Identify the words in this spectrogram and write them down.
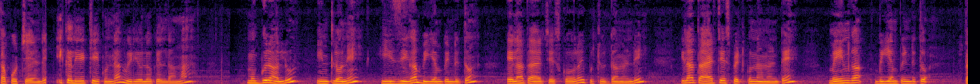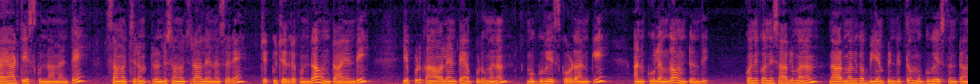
సపోర్ట్ చేయండి. ఇక లేట్ చేయకుండా వీడియోలోకి వెళ్దామా? ముగ్గురాళ్ళు ఇంట్లోనే ఈజీగా బియ్యం పిండితో ఎలా తయారు చేసుకోవాలో ఇప్పుడు చూద్దామండి. ఇలా తయారు చేసి పెట్టుకున్నామంటే మెయిన్గా బియ్యం పిండితో తయారు చేసుకున్నామంటే సంవత్సరం రెండు సంవత్సరాలైనా సరే చెక్కు చెదరకుండా ఉంటాయండి. ఎప్పుడు కావాలంటే అప్పుడు మనం ముగ్గు వేసుకోవడానికి అనుకూలంగా ఉంటుంది. కొన్ని కొన్నిసార్లు మనం నార్మల్గా బియ్యం పిండితో ముగ్గు వేస్తుంటాం.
